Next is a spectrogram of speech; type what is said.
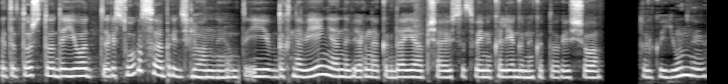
Это то, что дает ресурсы определенные mm-hmm. и вдохновение, наверное, когда я общаюсь со своими коллегами, которые еще только юные.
